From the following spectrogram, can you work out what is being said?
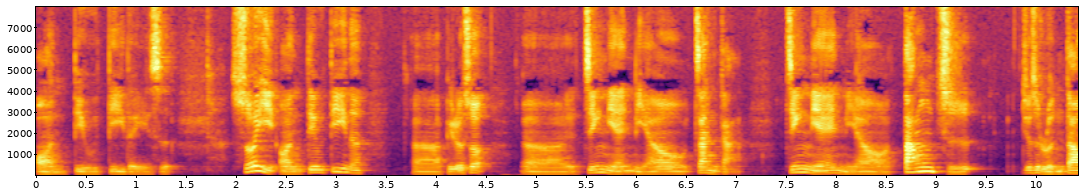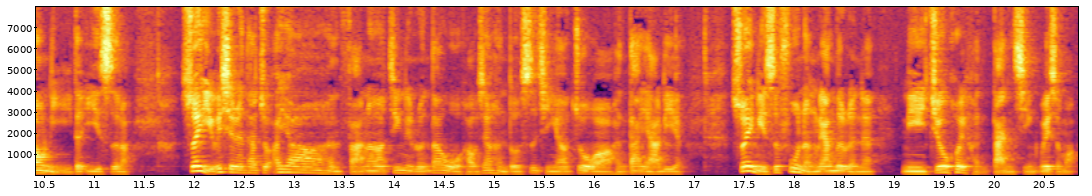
on duty 的意思。所以 on duty 呢，呃，比如说呃，今年你要站岗，今年你要当值，就是轮到你的意思了。所以有一些人他说：“哎呀，很烦啊，今年轮到我，好像很多事情要做啊，很大压力啊。”所以你是负能量的人呢，你就会很担心。为什么？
